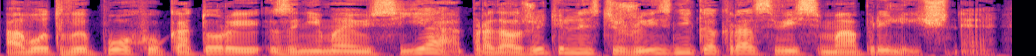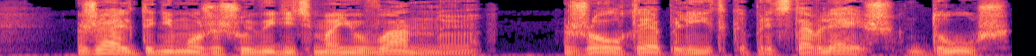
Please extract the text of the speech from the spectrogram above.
А вот в эпоху, которой занимаюсь я, продолжительность жизни как раз весьма приличная. Жаль, ты не можешь увидеть мою ванную. Желтая плитка, представляешь? Душ.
